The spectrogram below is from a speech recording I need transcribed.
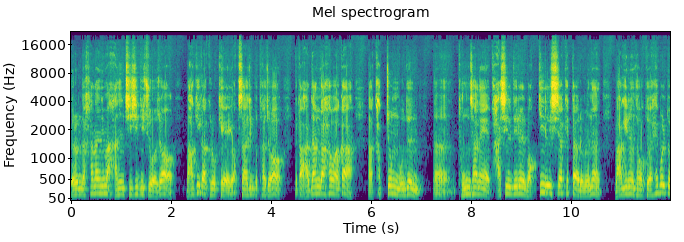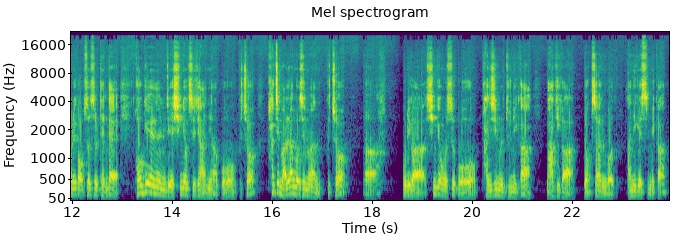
여러분들 하나님을 아는 지식이 주어져 마귀가 그렇게 역사하지 못하죠. 그러니까 아담과 하와가 아, 각종 모든 어, 동산의 과실들을 먹기를 시작했다 그러면은 마귀는 더욱더 해볼 도리가 없었을 텐데 거기에는 이제 신경 쓰지 아니하고 그쵸 하지 말란 것에만 그쵸 어, 우리가 신경을 쓰고 관심을 두니까 마귀가 역사하는 것 아니겠습니까?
